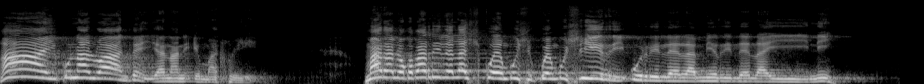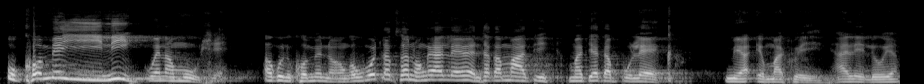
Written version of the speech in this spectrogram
Hayi ku na lwandle hi yanani emahlweni mara loko va rilela xikwembu xikwembu xi ri u rilela mi rilela yini? U khome yini wena muxe? A ku ni khome nhonga? Ku vo tlakusa nhonga yaleyo henhla ka mati mati ya ta puleka. Mi ya emahlweni. Halleluya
